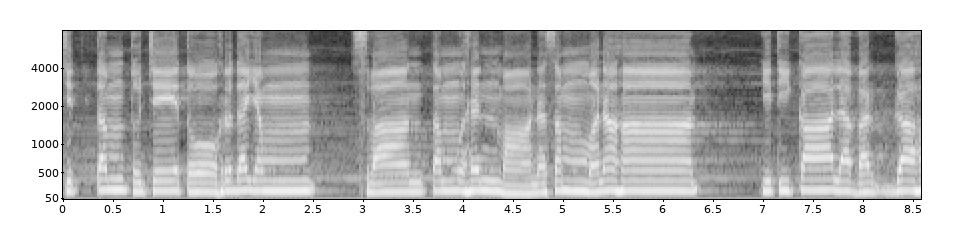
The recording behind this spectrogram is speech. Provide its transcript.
चित्तम् तु चेतो हृदयम् स्वान्तम् हृन्मानसम् मनः। इति कालवर्गः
